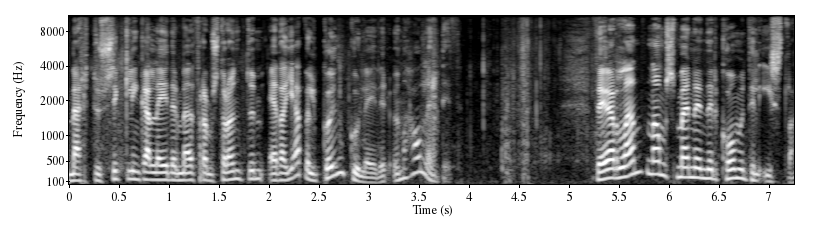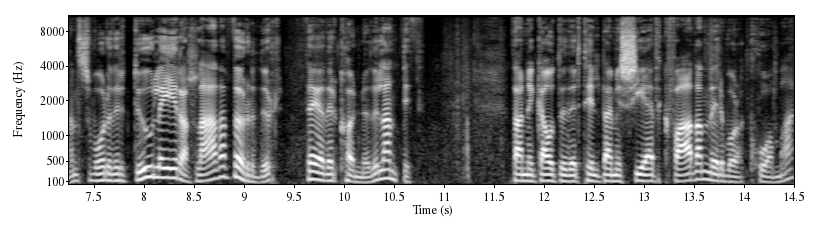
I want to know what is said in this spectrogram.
mertu syklingaleiðir með fram ströndum eða jafnvel gönguleiðir um hálendið. Þegar landnámsmenninir komu til Íslands voru þeir duglegir að hlaða vörður þegar þeir könnuðu landið. Þannig gáttu þeir til dæmi séð hvaðan þeir voru að koma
